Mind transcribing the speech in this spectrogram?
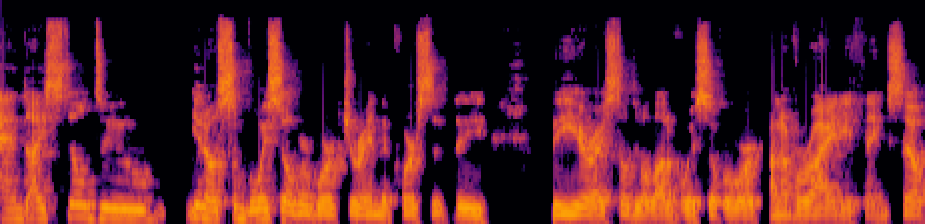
And I still do, you know, some voiceover work during the course of the the year. I still do a lot of voiceover work on a variety of things. So,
